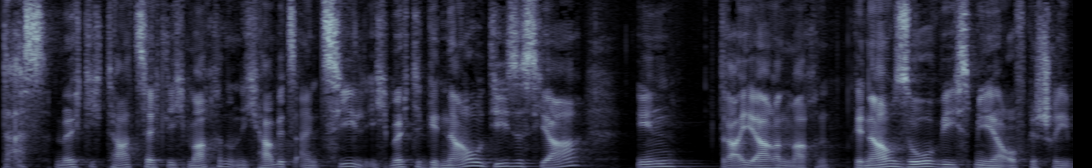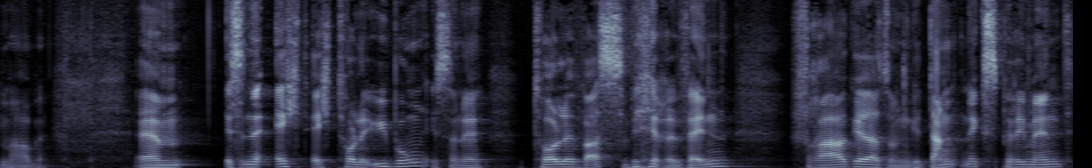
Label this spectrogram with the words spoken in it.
das möchte ich tatsächlich machen und ich habe jetzt ein Ziel. Ich möchte genau dieses Jahr in drei Jahren machen. Genau so, wie ich es mir hier aufgeschrieben habe. Ähm, ist eine echt, echt tolle Übung, ist eine tolle Was wäre wenn Frage, also ein Gedankenexperiment.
